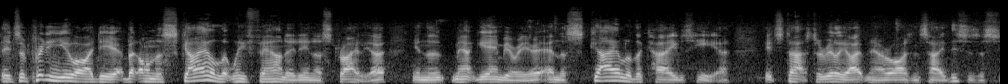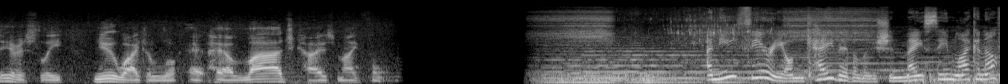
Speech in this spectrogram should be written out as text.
It's a pretty new idea, but on the scale that we found it in Australia, in the Mount Gambier area, and the scale of the caves here, it starts to really open our eyes and say this is a seriously new way to look at how large caves may form. A new theory on cave evolution may seem like enough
